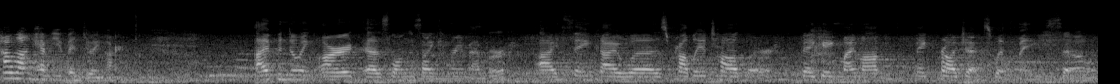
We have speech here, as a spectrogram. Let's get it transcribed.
How long have you been doing art? I've been doing art as long as I can remember. I think I was probably a toddler begging my mom to make projects with me. So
